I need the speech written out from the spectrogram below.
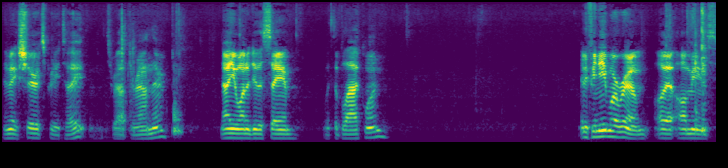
And make sure it's pretty tight, it's wrapped around there. Now you want to do the same with the black one. And if you need more room, all all means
